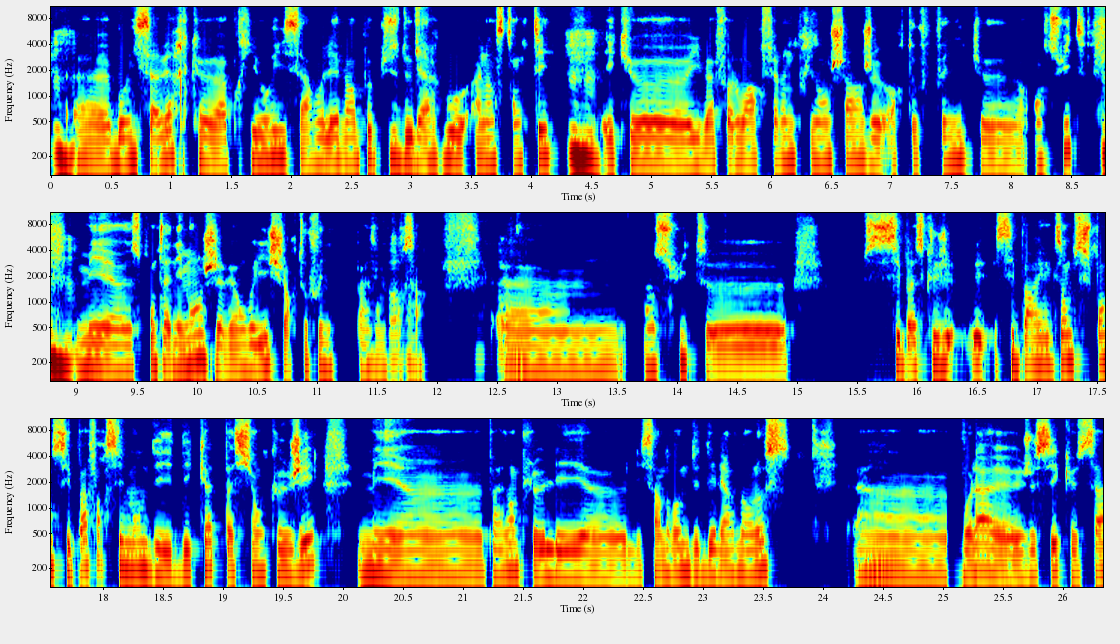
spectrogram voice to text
Mmh. Mmh. bon, il s'avère qu'a priori, ça relève un peu plus de l'ergo à l'instant T mmh. et qu'il va falloir faire une prise en charge orthophonique ensuite. Mais spontanément, j'avais envoyé chez orthophonie, par exemple, pour ça. ensuite, c'est parce que c'est par exemple, je pense, c'est pas forcément des, des, cas de patients que j'ai, mais euh, par exemple les, euh, les, syndromes de Deller dans l'os. Mmh. Euh, voilà, je sais que ça,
